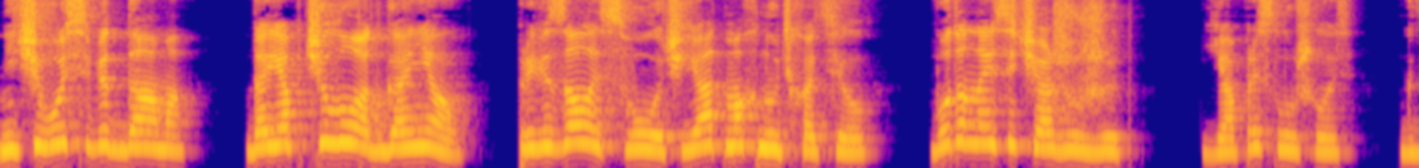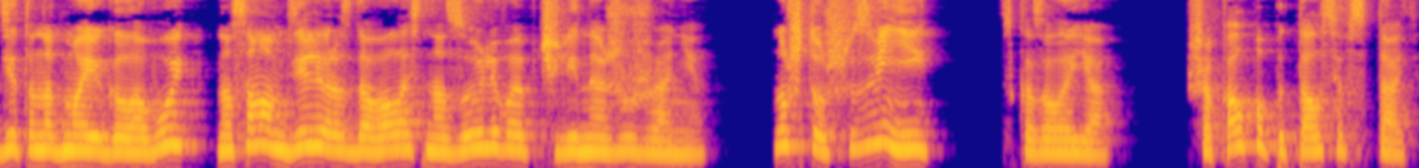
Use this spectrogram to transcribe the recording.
Ничего себе дама! Да я пчелу отгонял. Привязалась, сволочь, я отмахнуть хотел. Вот она и сейчас жужжит». Я прислушалась. Где-то над моей головой на самом деле раздавалось назойливое пчелиное жужжание. «Ну что ж, извини», – сказала я. Шакал попытался встать.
